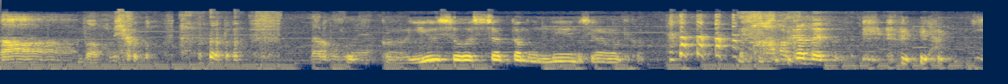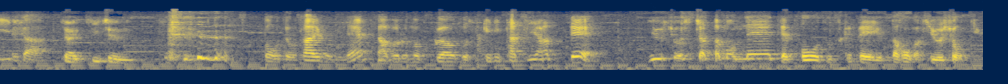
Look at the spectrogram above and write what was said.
あまあファミコンの。あなるほどね。か、優勝しちゃったもんね、も知らんわけか。あ分かんないです。いいかじゃあ聞いちゃうね。そうでも最後にねダブルノックアウト式に立ち会って優勝しちゃったもんねってポーズつけて言った方が優勝っていう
